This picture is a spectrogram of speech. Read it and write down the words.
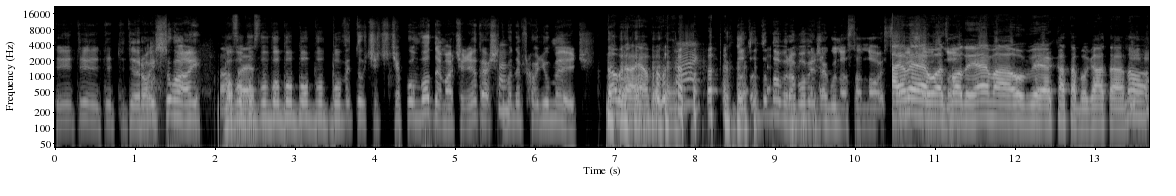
ty, ty, ty, ty, ty Roy, słuchaj, No, bo, bo, bo, bo, bo, bo, bo, bo wy tu ciepłą wodę macie, nie? To ja się Tak. będę przychodził myć. Dobra, ja Tak, No to, to dobra, bo wiesz jak u nas tam no jest A ja całe wiem, u was wody nie ma, u mnie kata bogata, no. No, no.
